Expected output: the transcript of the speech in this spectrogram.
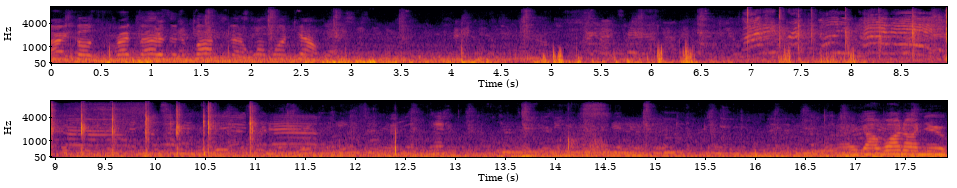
All right, coach. Correct batters in the box. You got a one-one count. behind you.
